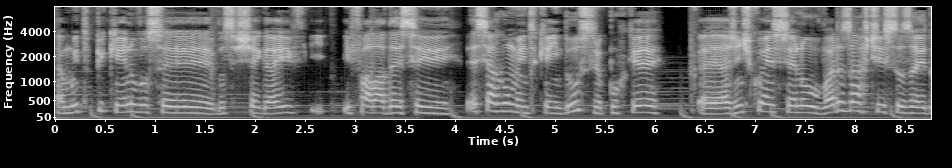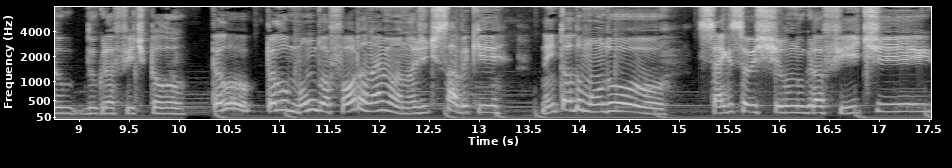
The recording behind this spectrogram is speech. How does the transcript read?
é muito pequeno você, você chegar e, e, e falar desse, desse argumento que é indústria, porque é, a gente conhecendo vários artistas aí do, do grafite pelo, pelo, pelo mundo afora, né, mano? A gente sabe que nem todo mundo segue seu estilo no grafite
